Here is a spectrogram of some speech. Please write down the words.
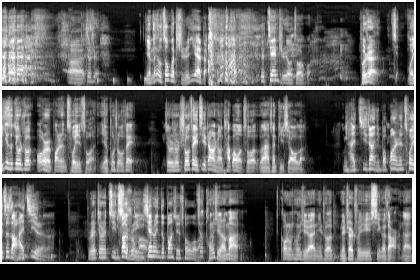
呃，就是也没有做过职业的，就兼职有做过。不是，兼我意思就是说，偶尔帮人搓一搓，也不收费。就是说，收费记账上他帮我搓，我俩算抵消了。你还记账？你帮帮人搓一次澡还记着呢？不是，就是记次数嘛你。先说你都帮谁搓过吧就？同学嘛，高中同学，你说没事儿出去洗个澡，那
